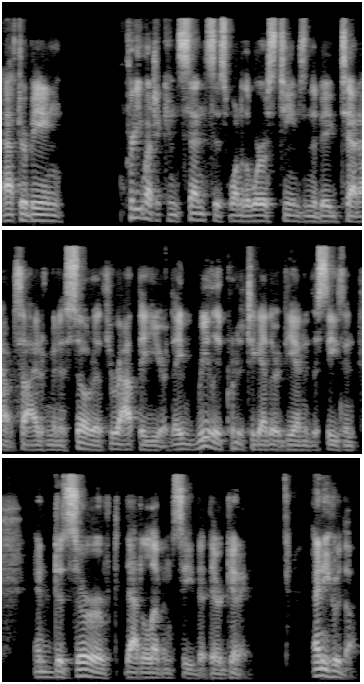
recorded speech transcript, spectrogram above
after being pretty much a consensus one of the worst teams in the Big Ten outside of Minnesota throughout the year. They really put it together at the end of the season and deserved that 11 seed that they're getting. Anywho, though,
